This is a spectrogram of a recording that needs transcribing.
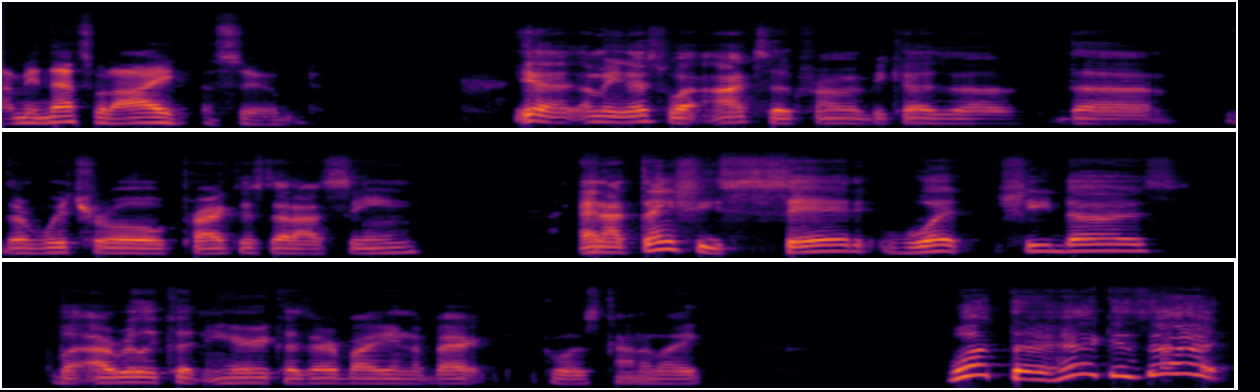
I mean, that's what I assumed. Yeah, I mean that's what I took from it because of the the ritual practice that I've seen. And I think she said what she does, but I really couldn't hear it because everybody in the back was kind of like what the heck is that?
